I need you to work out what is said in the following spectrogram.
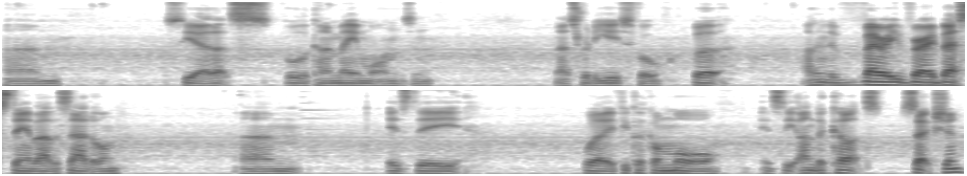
Um, so yeah that's all the kind of main ones and that's really useful. But I think the very, very best thing about this add-on um, is the, well, if you click on more, it's the undercuts section.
